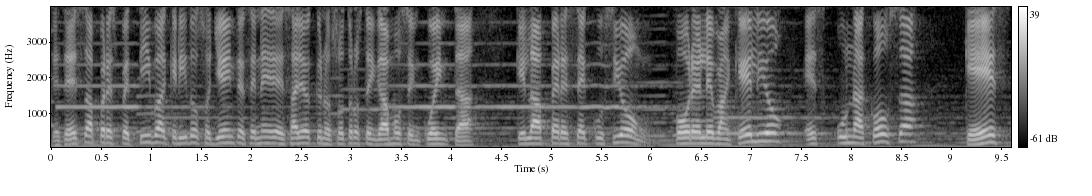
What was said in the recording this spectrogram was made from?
Desde esa perspectiva, queridos oyentes, es necesario que nosotros tengamos en cuenta que la persecución por el Evangelio es una cosa que es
